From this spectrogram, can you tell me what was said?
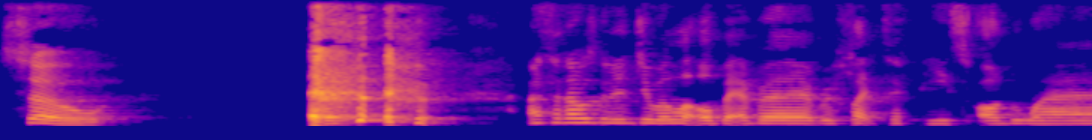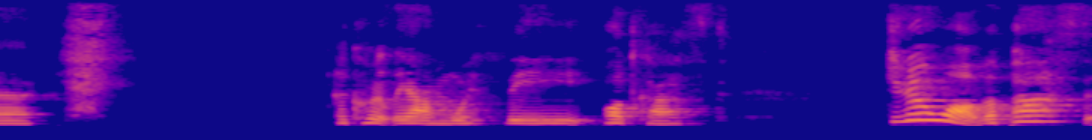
So, I said I was going to do a little bit of a reflective piece on where I currently am with the podcast. Do you know what? The past,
